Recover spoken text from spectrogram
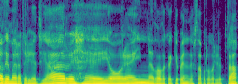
Ραδιομέρα.gr ε, Η ώρα είναι 12 και 57 πρώτα λεπτά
